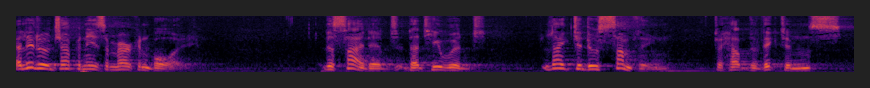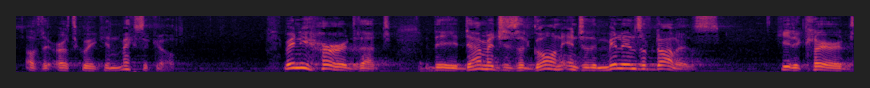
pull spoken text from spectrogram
A little Japanese American boy decided that he would like to do something to help the victims of the earthquake in Mexico. When he heard that the damages had gone into the millions of dollars, he declared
